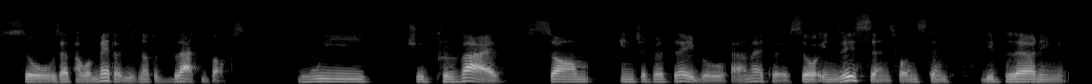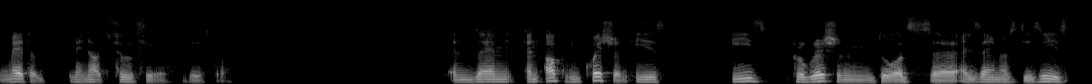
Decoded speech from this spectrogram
so that our method is not a black box. We should provide some interpretable parameters. So in this sense, for instance, deep learning method may not fulfill this goal. And then an open question is, is progression towards uh, Alzheimer's disease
